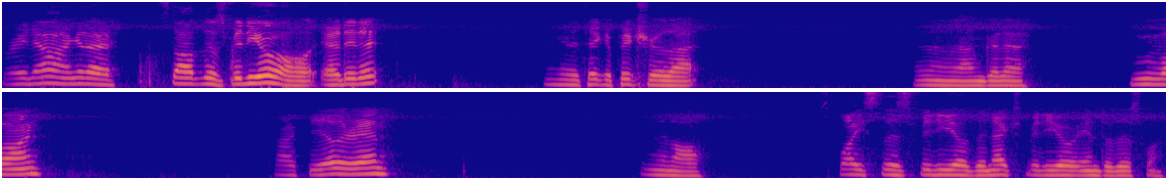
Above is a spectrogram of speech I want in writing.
Right now I'm going to stop this video, I'll edit it. I'm going to take a picture of that. And then I'm going to move on. Tack the other end. And then I'll splice this video, the next video, into this one.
